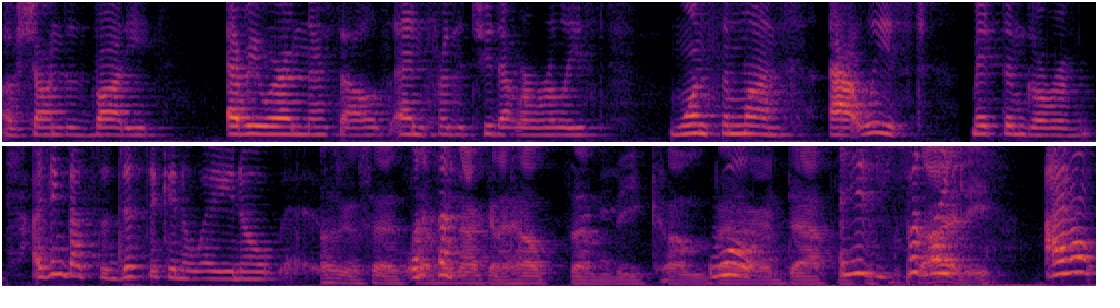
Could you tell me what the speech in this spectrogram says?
of Shanda's body everywhere in their cells, and for the two that were released, once a month at least, make them go. Rev- I think that's sadistic in a way, you know. i was gonna say it's definitely not gonna help them become better Well, adapted it- to but, like, I don't,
